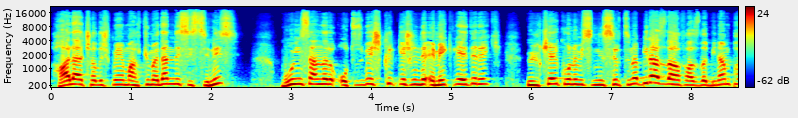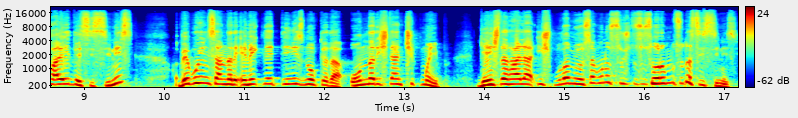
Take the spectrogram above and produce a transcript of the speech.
hala çalışmaya mahkum eden de sizsiniz. Bu insanları 35-40 yaşında emekli ederek ülke ekonomisinin sırtına biraz daha fazla binen paye de sizsiniz. Ve bu insanları emekli ettiğiniz noktada onlar işten çıkmayıp gençler hala iş bulamıyorsa bunun suçlusu sorumlusu da sizsiniz.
